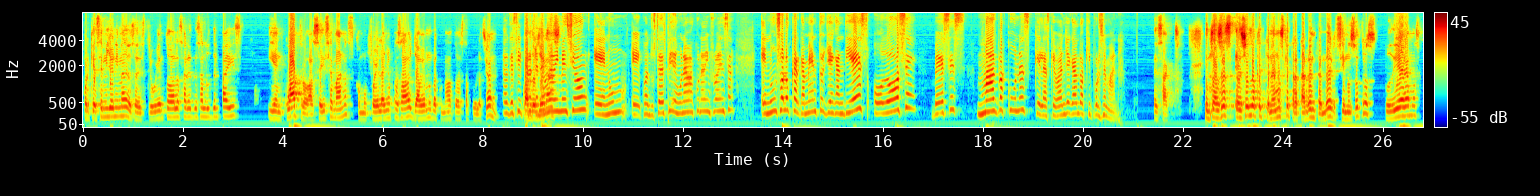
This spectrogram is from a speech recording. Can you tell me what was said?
porque ese millón y medio se distribuye en todas las áreas de salud del país y en cuatro a seis semanas, como fue el año pasado, ya habíamos vacunado a toda esta población. Es decir, cuando para tener una dimensión, en un, eh, cuando ustedes piden una vacuna de influenza, en un solo cargamento llegan 10 o 12 veces más vacunas que las que van llegando aquí por semana. Exacto. Entonces, eso es lo que tenemos que tratar de entender. Si nosotros pudiéramos,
